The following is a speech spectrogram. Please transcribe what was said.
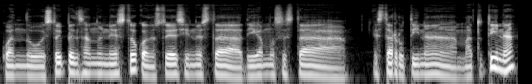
cuando estoy pensando en esto, cuando estoy haciendo esta, digamos, esta, esta rutina matutina.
